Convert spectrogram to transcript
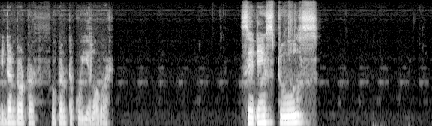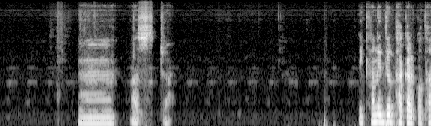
হেডার ডটার ফুটারটা কই গেল আবার? সেটিংস টুলস আচ্ছা। এখানে তো থাকার কথা।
